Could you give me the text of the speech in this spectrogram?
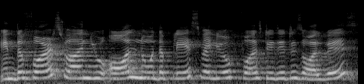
In the first one you all know the place value of first digit is always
